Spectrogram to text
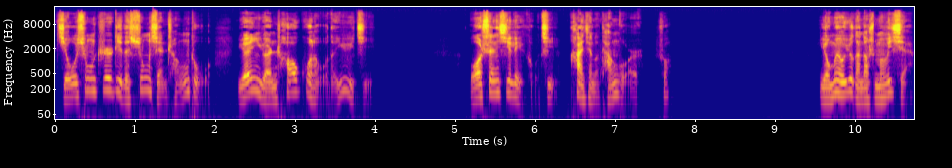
九凶之地的凶险程度远远超过了我的预计。我深吸了一口气，看向了唐果儿，说：“有没有预感到什么危险？”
